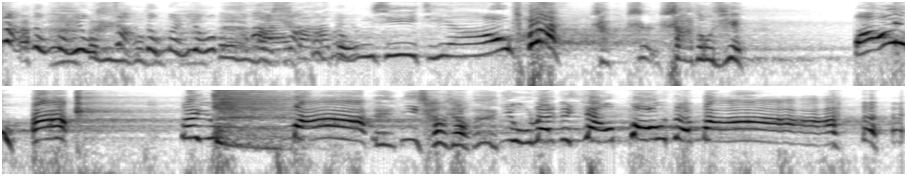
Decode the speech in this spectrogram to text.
啥都没有，啥都没有，快把东西交出来！啥是啥东西？包啊！哎呦妈！你瞧瞧，又来个要包的妈！哎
